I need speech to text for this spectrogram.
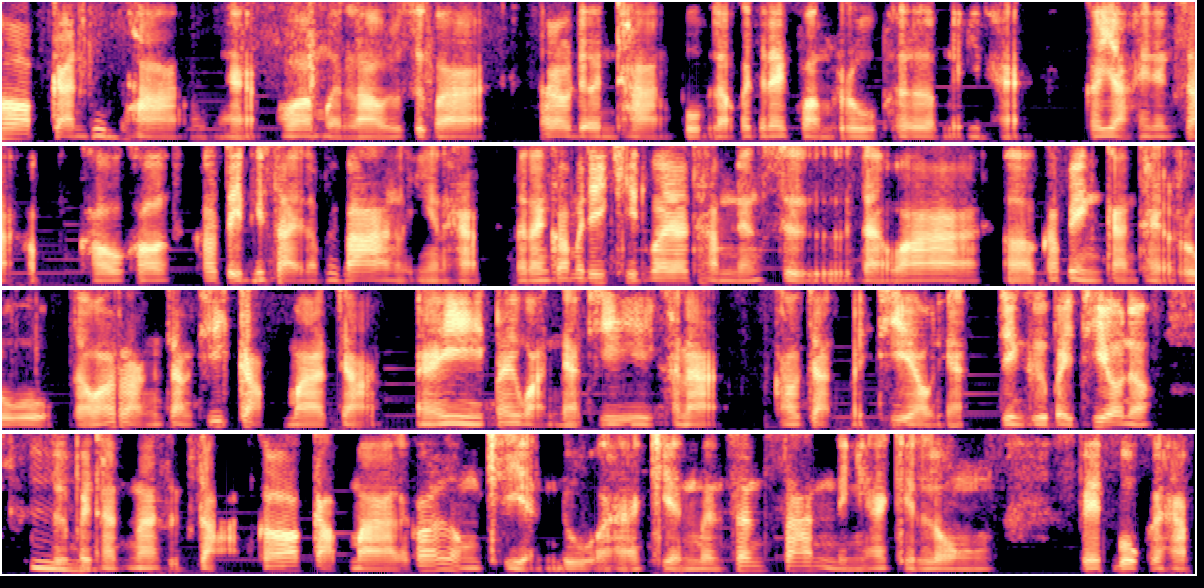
ชอบการเดินทางนะฮะเพราะว่าเหมือนเรารู้สึกว่าถ้าเราเดินทางปุ๊บเราก็จะได้ความรู้เพิ่มนี่ฮะก็อยากให้นักศึกษาเขาเขาเขาเขาติดนิสัยเราไปบ้างอะไรเงี้ยนะครับดังนั้นก็ไม่ได้คิดว่าจะทำหนังสือ แต่ว่าเออก็เป็นการถ่ายรูป แต่ว่าหลังจากที่กลับมาจากไอ้ไต้หวันเนี่ยที่คณะเขาจัดไปเที่ยวเนี่ยจริงคือไปเที่ยวเนาะหรือไปทัศนศึกษาก็กลับมาแล้วก็ลองเขียนดูฮะเขียนเหมือนสั้นๆอย่างเงี้ยเขียนลง Facebook นะครับ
